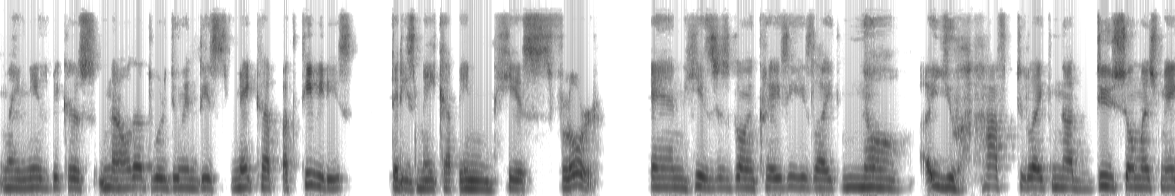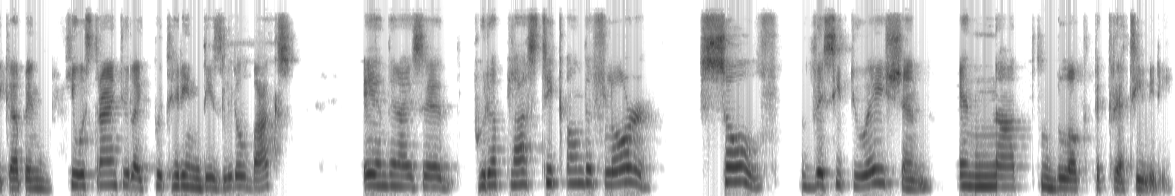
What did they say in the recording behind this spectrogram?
my niece because now that we're doing these makeup activities, there is makeup in his floor. And he's just going crazy. He's like, no, you have to like not do so much makeup and he was trying to like put it in this little box And then I said, put a plastic on the floor, solve the situation and not block the creativity.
